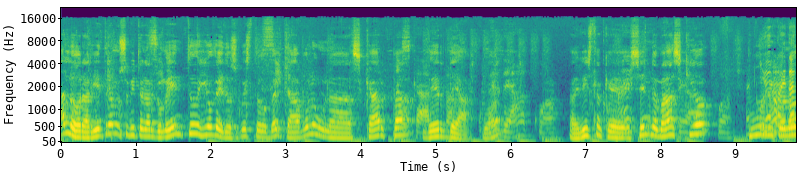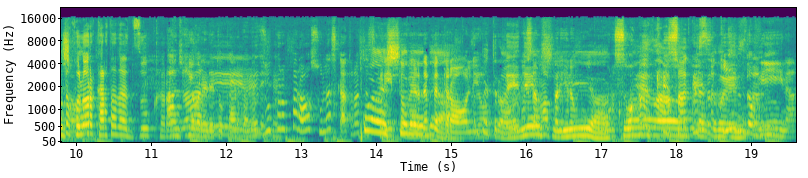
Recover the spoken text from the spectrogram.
Allora, rientriamo subito nell'argomento. Io vedo su questo bel tavolo una scarpa, Scarpa. verde acqua. Verde acqua. Hai visto È che corretto, essendo verde maschio, acqua. pur Io avrei riconosco- detto color carta da zucchero. Anch'io avrei detto carta da zucchero, però sulla scatola c'è Può scritto verde verde petrolio. acqua, petrolio, Eh, possiamo sì, aprire un concorso. acqua, Esatto, questo chi indovina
